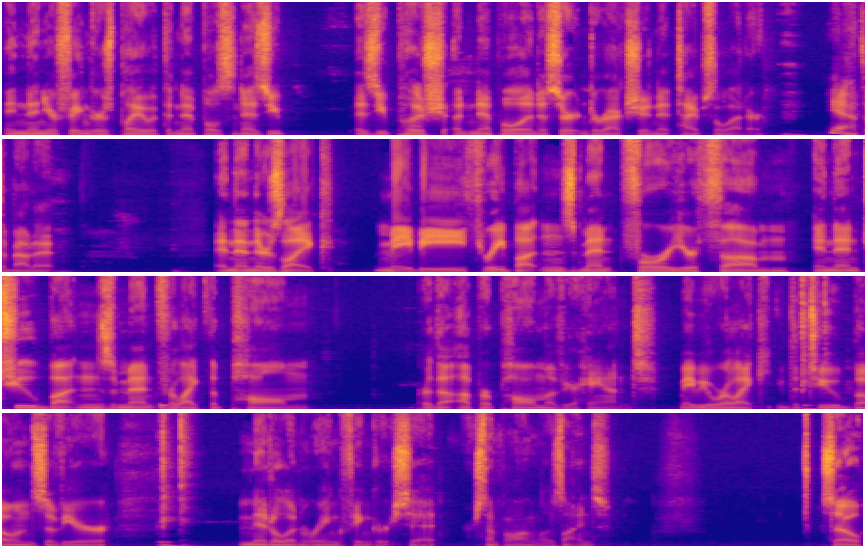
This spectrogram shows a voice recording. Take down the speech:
And then your fingers play with the nipples, and as you as you push a nipple in a certain direction, it types a letter. Yeah. That's about it. And then there's like maybe three buttons meant for your thumb, and then two buttons meant for like the palm or the upper palm of your hand. Maybe where like the two bones of your middle and ring finger sit, or something along those lines. So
